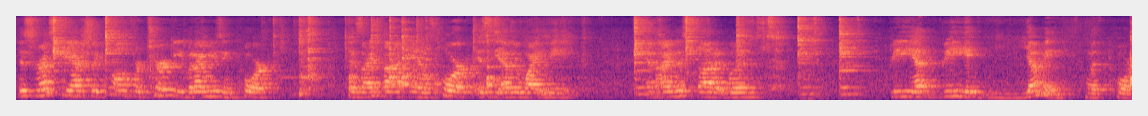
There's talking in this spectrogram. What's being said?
This recipe actually called for turkey, but I'm using pork because I thought, you know, pork is the other white meat. And I just thought it would be, be yummy with pork.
